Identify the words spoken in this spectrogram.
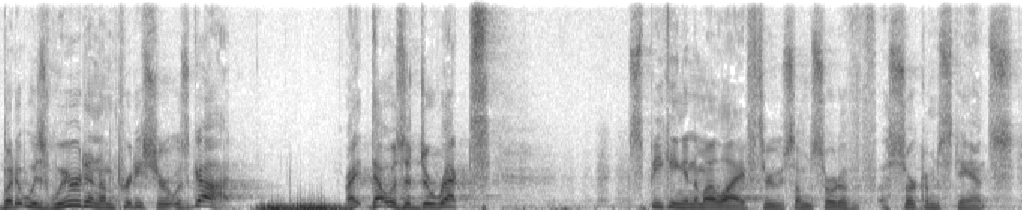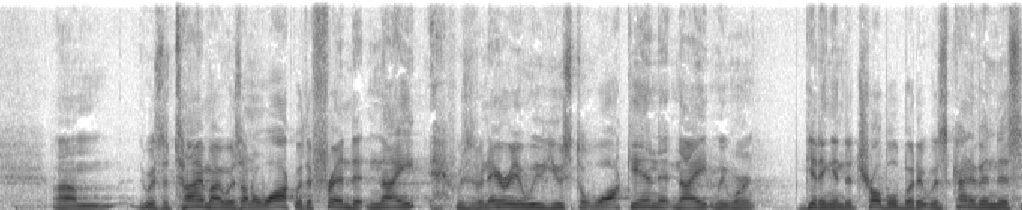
but it was weird, and I'm pretty sure it was God. Right? That was a direct speaking into my life through some sort of circumstance. Um, there was a time I was on a walk with a friend at night. It was an area we used to walk in at night. We weren't getting into trouble, but it was kind of in this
